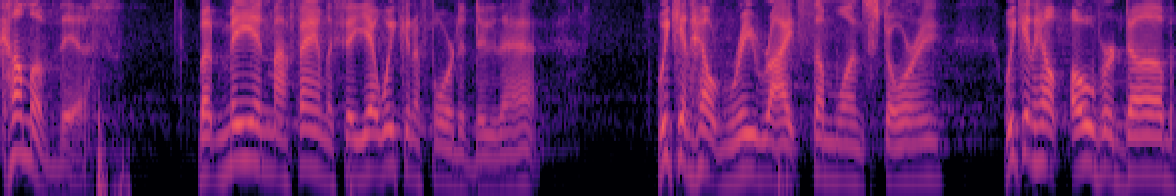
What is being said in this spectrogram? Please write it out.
come of this. But me and my family said, Yeah, we can afford to do that. We can help rewrite someone's story. We can help overdub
